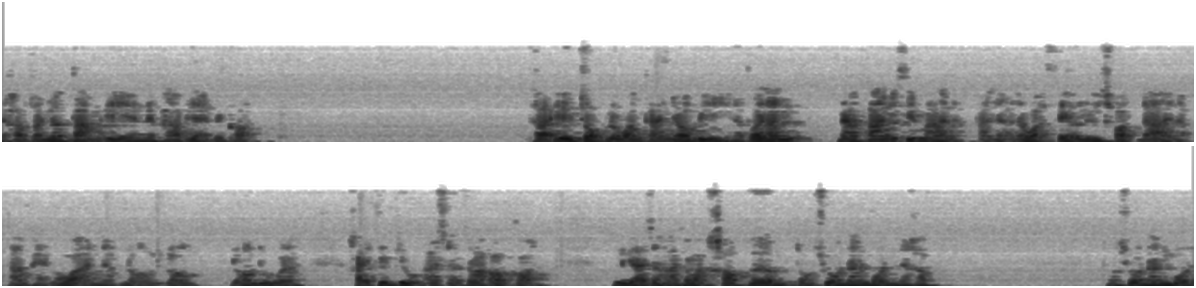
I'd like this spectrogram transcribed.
นะครับ ตอนนี้เราตาม A ในภาพใหญ่ไปก่อน ถ้า A จบระวังการย่อ B นะเพราะฉะนั้น แนวต้านที่ขึ้นมาอาจจะจังหวะเซลล์หรือช็อตได้นะตามแผนเมื่อวานนะลองลองลองดูนะใครติดอยู่อาจจะจังหวะออกก่อน หรืออาจจะหาจังหวะเข้าเพิ่มตรงช่วงด้านบนนะครับตรงช่วงด้านบน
